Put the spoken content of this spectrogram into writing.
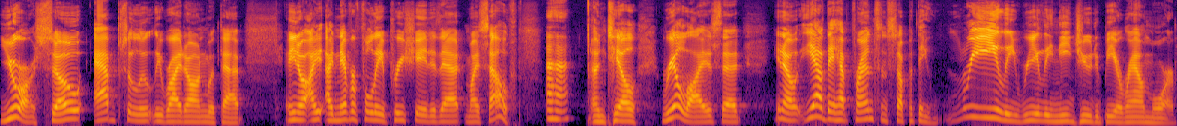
You are so absolutely right on with that. And, you know, I, I never fully appreciated that myself until realized that, you know, yeah, they have friends and stuff, but they really, really need you to be around more.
